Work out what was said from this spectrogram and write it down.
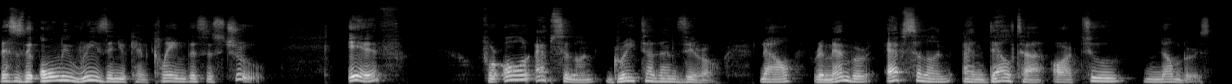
this is the only reason you can claim this is true, if for all epsilon greater than zero. Now remember, epsilon and delta are two numbers.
